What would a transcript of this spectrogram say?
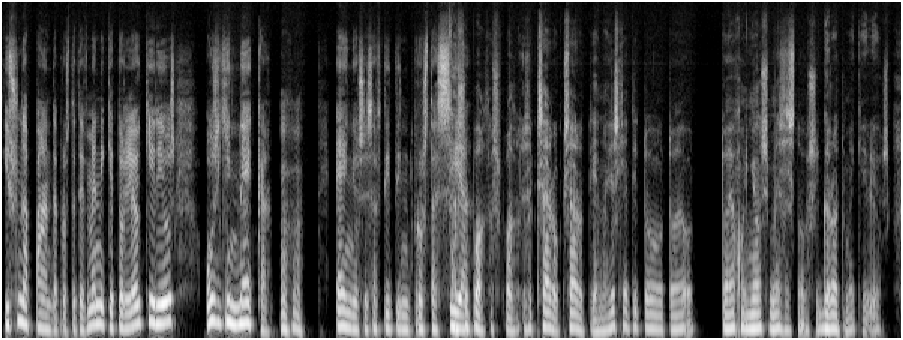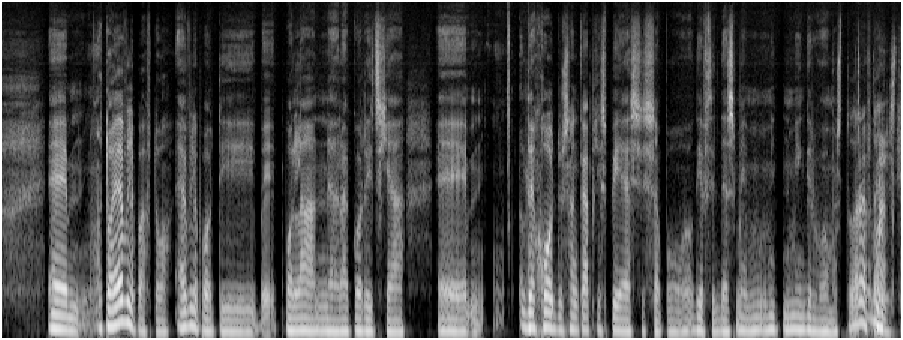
Ήσουν πάντα προστατευμένη και το λέω κυρίως ως γυναίκα. Mm-hmm. Ένιωσες αυτή την προστασία. Θα σου πω, θα σου πω. Ξέρω, ξέρω τι εννοείς γιατί το, το, το έχω νιώσει μέσα στο συγκρότημα κυρίως. Ε, το έβλεπα αυτό. Έβλεπα ότι ε, πολλά νεαρά κορίτσια ε, δεχόντουσαν κάποιες πιέσεις από διευθυντές, μην, μην, μην κρυβόμαστε τώρα, αυτά Μάλιστα.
